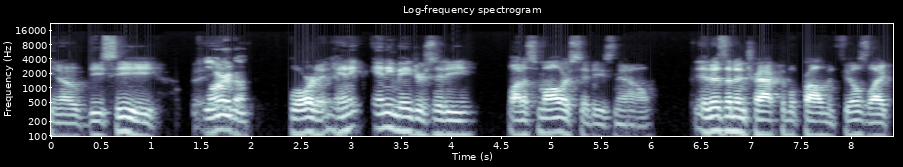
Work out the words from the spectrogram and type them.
you know dc florida florida yeah. any any major city a lot of smaller cities now it is an intractable problem it feels like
